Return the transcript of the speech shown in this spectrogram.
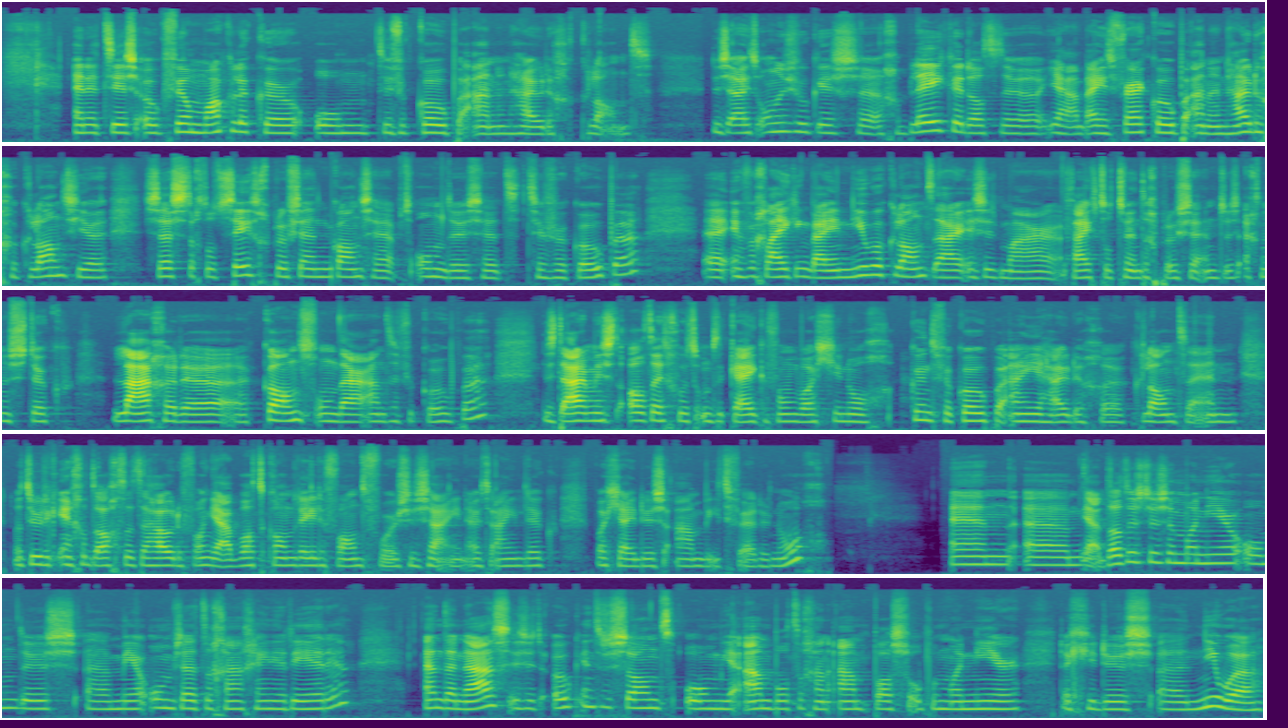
En het is ook veel makkelijker om te verkopen aan een huidige klant. Dus uit onderzoek is uh, gebleken dat de, ja, bij het verkopen aan een huidige klant je 60 tot 70 procent kans hebt om dus het te verkopen. Uh, in vergelijking bij een nieuwe klant, daar is het maar 5 tot 20 procent. Dus echt een stuk lagere uh, kans om daaraan te verkopen. Dus daarom is het altijd goed om te kijken van wat je nog kunt verkopen aan je huidige klanten. En natuurlijk in gedachten te houden van ja, wat kan relevant voor ze zijn uiteindelijk, wat jij dus aanbiedt verder nog. En um, ja, dat is dus een manier om dus uh, meer omzet te gaan genereren. En daarnaast is het ook interessant om je aanbod te gaan aanpassen op een manier dat je dus uh, nieuwe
